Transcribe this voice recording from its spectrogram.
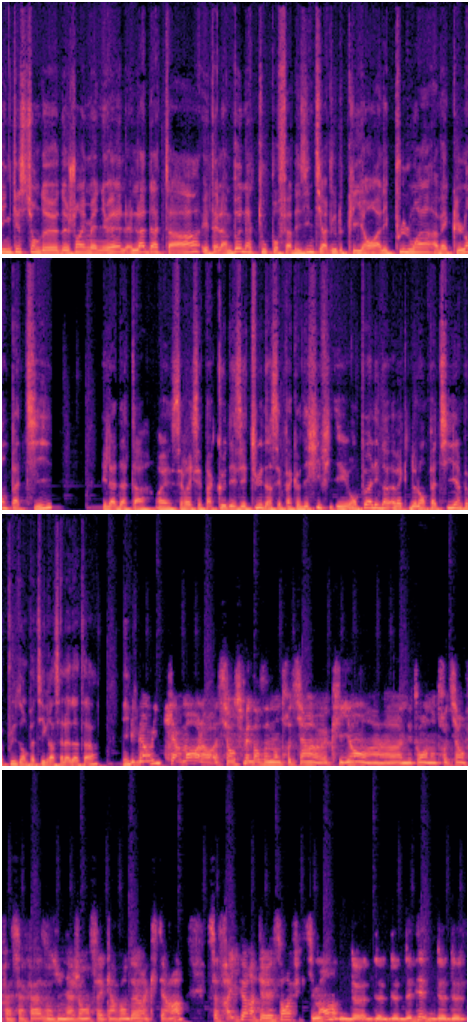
Une question de, de Jean-Emmanuel. La data est-elle un bon atout pour faire des interviews de clients, aller plus loin avec l'empathie et la data. Ouais, c'est vrai que c'est pas que des études, hein, c'est pas que des chiffres. Et on peut aller avec de l'empathie, un peu plus d'empathie grâce à la data. Eh bien oui, clairement. Alors si on se met dans un entretien euh, client, mettons un entretien en face à face dans une agence avec un vendeur, etc. Ça sera hyper intéressant effectivement de de, de, de, de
